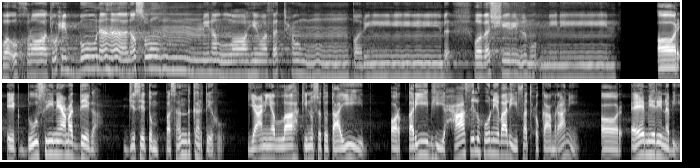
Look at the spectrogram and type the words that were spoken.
وَأُخْرَى تُحِبُّونَهَا نَصْرٌ مِّنَ اللَّهِ وَفَتْحٌ قَرِيبٌ. وَبَشِّرِ الْمُؤْمِنِينَ. اور ایک دوسری نعمت دے گا جسے تم پسند کرتے ہو یعنی اللہ کی نصرت و تائید اور قریب ہی حاصل ہونے والی فتح و کامرانی. اور اے میرے نبی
